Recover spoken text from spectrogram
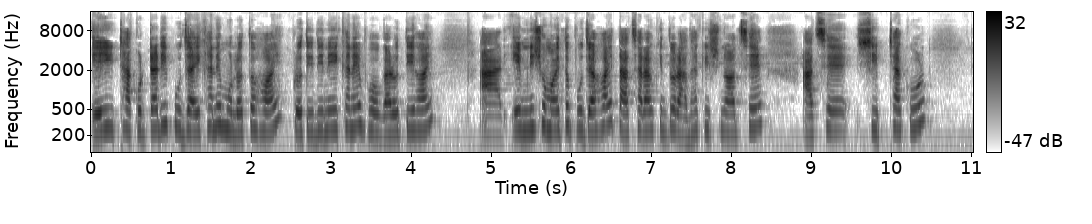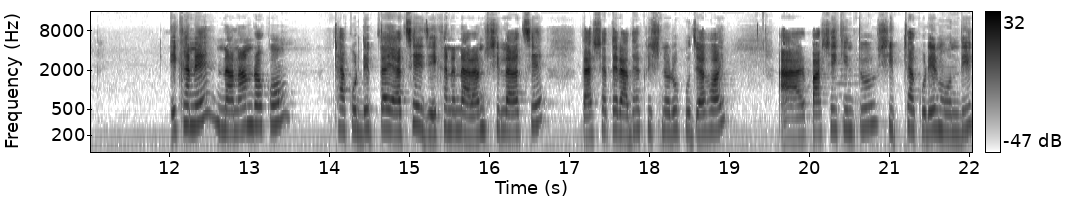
এই ঠাকুরটারই পূজা এখানে মূলত হয়। প্রতিদিনই এখানে ভোগ আরতি হয়। আর এমনি সময় তো পূজা হয়, তাছাড়াও কিন্তু রাধাকৃষ্ণ আছে আছে শিব ঠাকুর। এখানে নানান রকম ঠাকুর দেবতাই আছে যে এখানে নারায়ণ শিলা আছে, তার সাথে রাধাকৃষ্ণরও পূজা হয়। আর পাশেই কিন্তু শিব ঠাকুরের মন্দির,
